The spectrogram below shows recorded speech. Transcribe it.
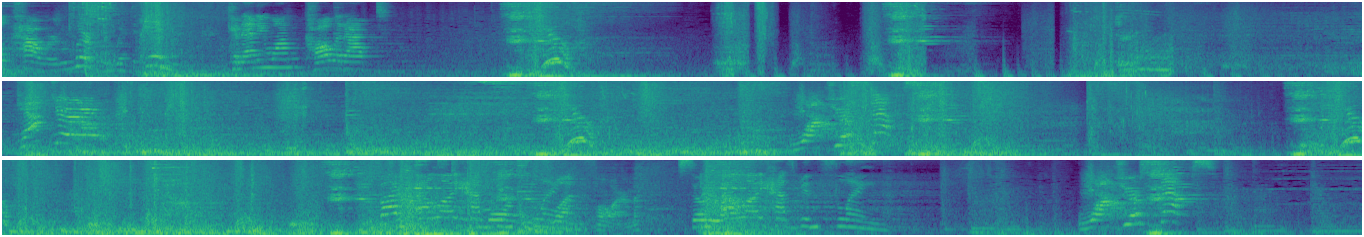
Power lurking within. Can anyone call it out? So ally has been slain. watch your steps.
